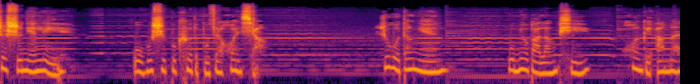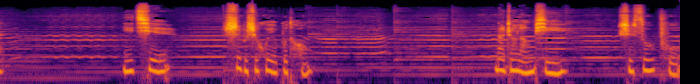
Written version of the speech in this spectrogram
这十年里，我无时不刻的不再幻想：如果当年我没有把狼皮换给阿曼，一切是不是会有不同？那张狼皮是苏普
